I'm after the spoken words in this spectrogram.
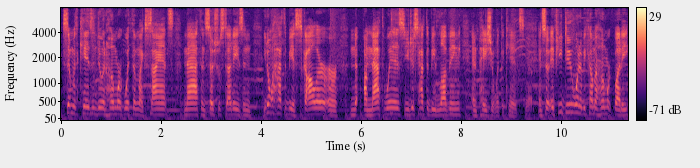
sitting with kids and doing homework with them, like science, math, and social studies. And you don't have to be a scholar or a math whiz. You just have to be loving and patient with the kids. Yep. And so if you do want to become a homework buddy,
